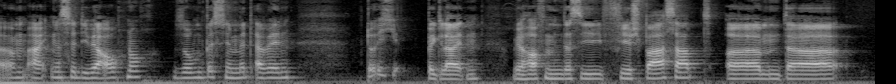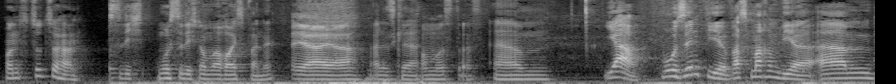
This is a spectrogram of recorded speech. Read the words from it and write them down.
ähm, Ereignisse, die wir auch noch so ein bisschen mit erwähnen, durchbegleiten. Wir hoffen, dass ihr viel Spaß habt, ähm, da uns zuzuhören. Musst du dich, musst du dich nochmal räuspern, ne? Ja, ja. Alles klar. Man muss das. Ähm, ja, wo sind wir? Was machen wir? Ähm,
